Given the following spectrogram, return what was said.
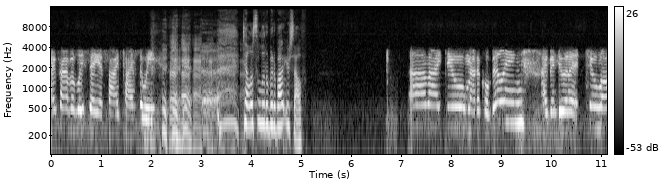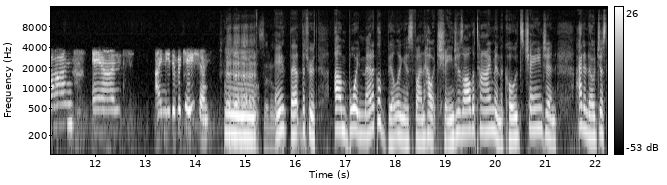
I probably say it five times a week. Tell us a little bit about yourself. Um, I do medical billing. I've been doing it too long, and I need a vacation. Mm, so ain't that the truth? Um, boy, medical billing is fun. How it changes all the time, and the codes change, and I don't know, just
